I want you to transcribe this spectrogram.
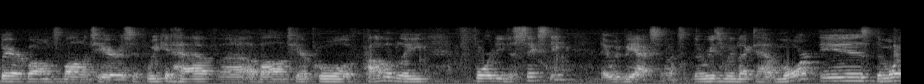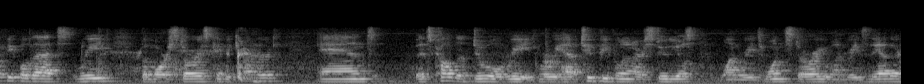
bare bones volunteers. If we could have uh, a volunteer pool of probably 40 to 60, it would be excellent. The reason we'd like to have more is the more people that read, the more stories can be covered, and it's called a dual read, where we have two people in our studios, one reads one story, one reads the other,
